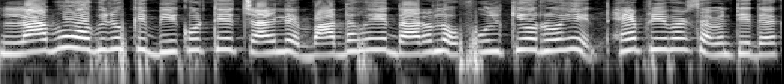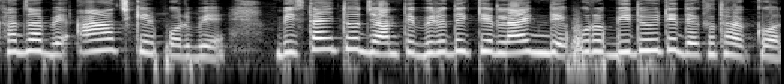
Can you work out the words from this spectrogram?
লাভ ও অভিরূপকে বিয়ে করতে চাইলে বাধা হয়ে দাঁড়াল ফুলকি ও রোহিত। হ্যাঁ প্রিভার সেভেনটি দেখা যাবে আজকের পর্বে। বিস্তারিত জানতে বিরোধী একটি লাইক দিয়ে পুরো ভিডিওটি দেখতে থাকুন।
